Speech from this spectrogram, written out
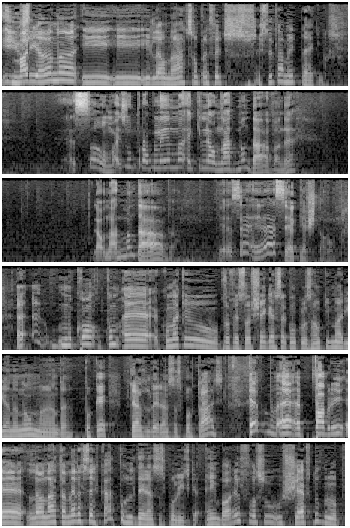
Isso. Mariana e, e- e Leonardo são prefeitos estritamente técnicos. É, são, mas o problema é que Leonardo mandava, né? Leonardo mandava. Essa é, essa é a questão. É, é, com- com- é, como é que o professor chega a essa conclusão que Mariana não manda? Porque tem as lideranças por trás. Porque é, é, Fabri, é, Leonardo também era cercado por lideranças políticas, embora ele fosse o chefe do grupo.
